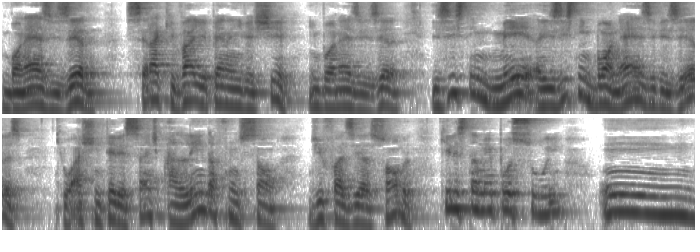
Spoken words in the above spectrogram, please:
bonés viseira? Será que vale a pena investir em bonés e viseira? Existem, me... Existem bonés e viseiras que eu acho interessante, além da função de fazer a sombra, que eles também possuem um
